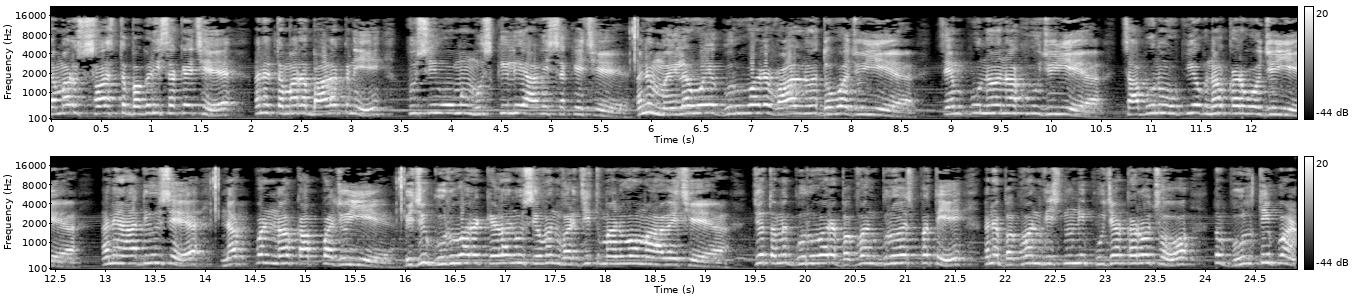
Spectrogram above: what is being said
તમારું સ્વાસ્થ્ય બગડી શકે છે અને તમારા બાળકની ખુશીઓમાં મુશ્કેલી આવી શકે છે. અને મહિલાઓએ ગુરુવારે વાળ ન ધોવા જોઈએ. શેમ્પુ ન નાખવું જોઈએ, સાબુનો ઉપયોગ ન કરવો જોઈએ, અને આ દિવસે નખ પણ ન કાપવા જોઈએ. બીજું ગુરુવારે કેળાનું સેવન વર્જિત માનવામાં આવે છે. જો તમે ગુરુવારે ભગવાન બૃહસ્પતિ અને ભગવાન વિષ્ણુની પૂજા કરો છો, તો ભૂલથી પણ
